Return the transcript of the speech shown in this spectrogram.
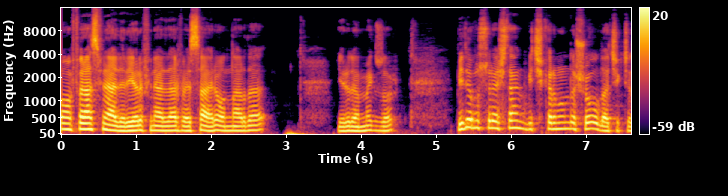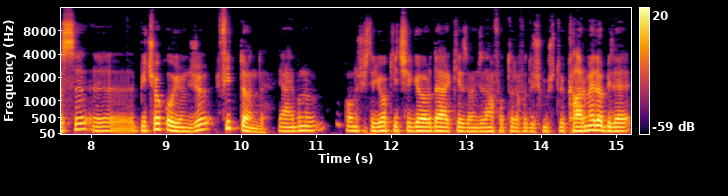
konferans finalleri, yarı finaller vesaire onlarda geri dönmek zor. Bir de bu süreçten bir çıkarımım da şu oldu açıkçası. Ee, birçok oyuncu fit döndü. Yani bunu konuş işte yok içi gördü herkes. Önceden fotoğrafı düşmüştü. Carmelo bile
